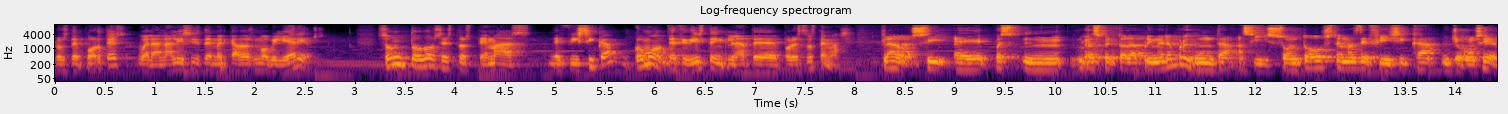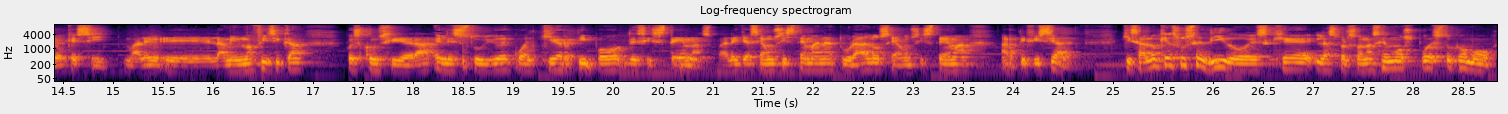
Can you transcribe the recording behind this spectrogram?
los deportes o el análisis de mercados mobiliarios. ¿Son todos estos temas de física? ¿Cómo decidiste inclinarte por estos temas? Claro, sí. Eh, pues mm, respecto a la primera pregunta, así, ¿son todos temas de física? Yo considero que sí, ¿vale? Eh, la misma física pues considera el estudio de cualquier tipo de sistemas, ¿vale? Ya sea un sistema natural o sea un sistema artificial. Quizá lo que ha sucedido es que las personas hemos puesto como, o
